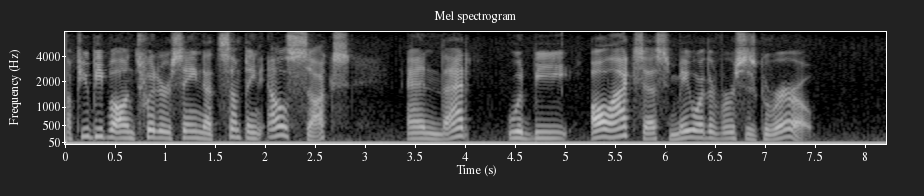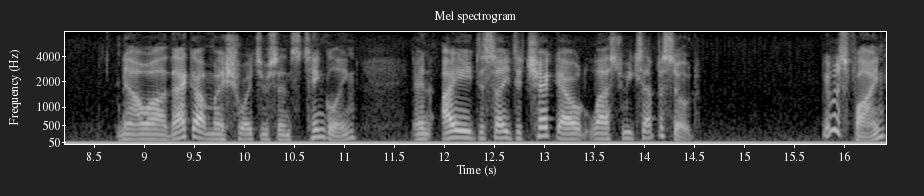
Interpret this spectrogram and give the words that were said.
a few people on Twitter saying that something else sucks, and that would be all access Mayweather versus Guerrero. Now, uh, that got my Schweitzer sense tingling, and I decided to check out last week's episode. It was fine.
